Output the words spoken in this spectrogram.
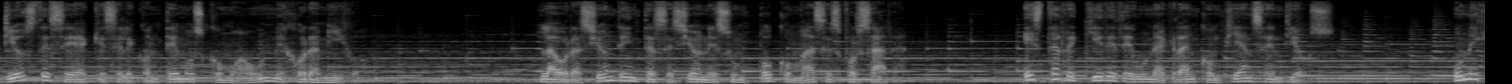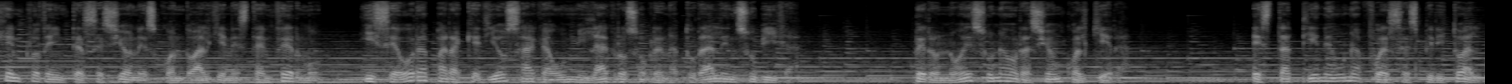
Dios desea que se le contemos como a un mejor amigo. La oración de intercesión es un poco más esforzada. Esta requiere de una gran confianza en Dios. Un ejemplo de intercesión es cuando alguien está enfermo y se ora para que Dios haga un milagro sobrenatural en su vida. Pero no es una oración cualquiera. Esta tiene una fuerza espiritual,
